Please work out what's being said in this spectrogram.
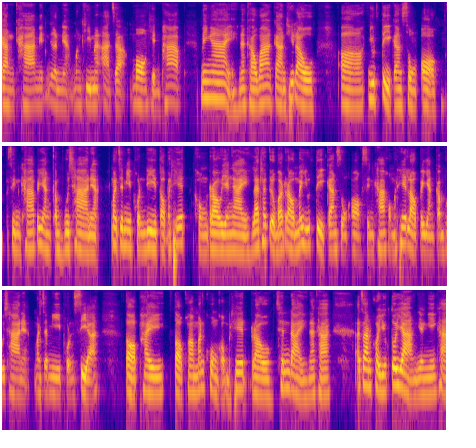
การค้าเม็ดเงินเนี่ยบางทีมันอาจจะมองเห็นภาพ ไม่ง่ายนะคะว่าการที่เรายุติการส่งออกสินค้าไปยังกัมพูชาเนี่ยมันจะมีผลดีต่อประเทศของเรายังไง และถ้าเกิดว่าเราไม่ยุติการส่งออกสินค้าของประเทศเราไปยังกัมพูชาเนี่ยมันจะมีผลเสียต่อภัยต่อความมั่นคงของประเทศเราเช่นใดนะคะ อาจารย์ขอยกตัวอย่างอย่างนี้ค่ะ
